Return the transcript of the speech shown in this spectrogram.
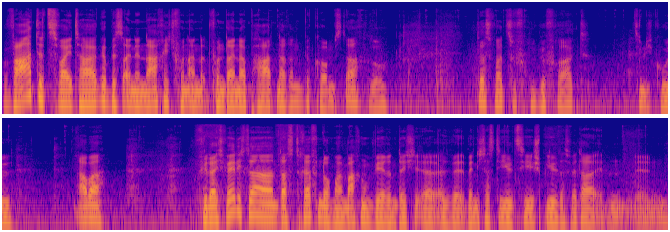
Warte zwei Tage, bis eine Nachricht von, von deiner Partnerin bekommst. Ach so. Das war zu früh gefragt. Ziemlich cool. Aber Vielleicht werde ich da das Treffen noch mal machen, während ich, äh, wenn ich das DLC spiele, dass wir da in, in,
